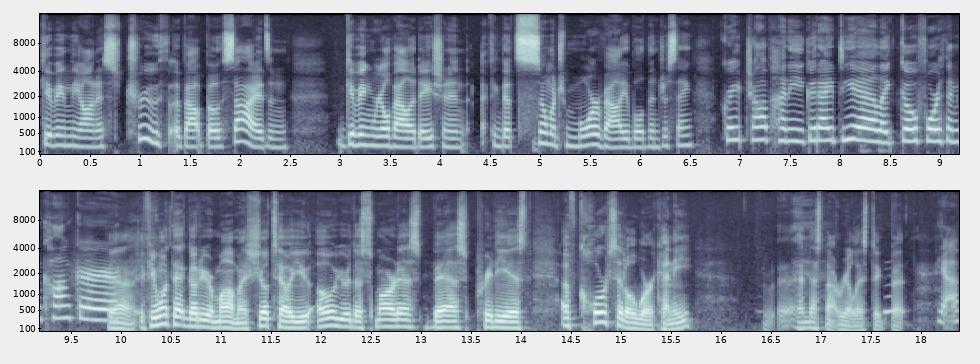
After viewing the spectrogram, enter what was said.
giving the honest truth about both sides and giving real validation and I think that's so much more valuable than just saying, Great job, honey, good idea, like go forth and conquer. Yeah. If you want that, go to your mama. She'll tell you, Oh, you're the smartest, best, prettiest. Of course it'll work, honey. And that's not realistic, but yeah.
